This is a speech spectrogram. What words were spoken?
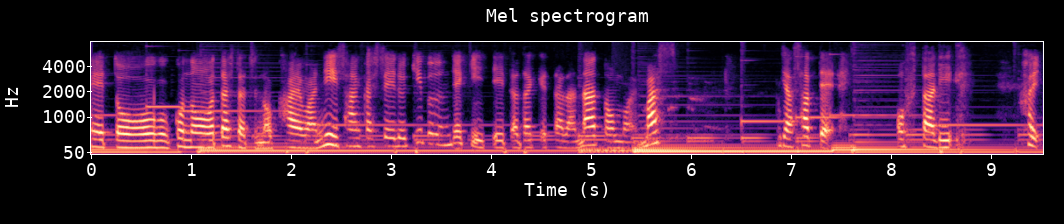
えーと、この私たちの会話に参加している気分で聞いていただけたらなと思います。じゃあさてお二人、はい、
